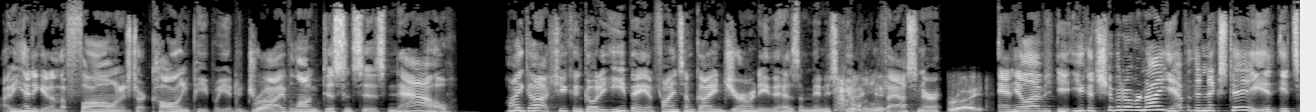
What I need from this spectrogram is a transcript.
I mean, you had to get on the phone and start calling people. You had to drive right. long distances. Now, my gosh, you can go to eBay and find some guy in Germany that has a minuscule little fastener. Right. And he'll have, you, you could ship it overnight. You have it the next day. It, it's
